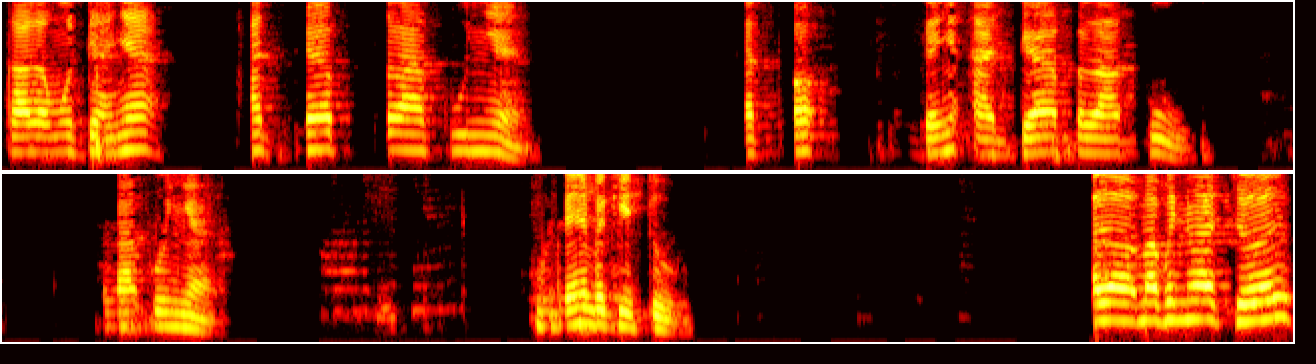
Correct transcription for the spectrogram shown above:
kalau mudahnya ada pelakunya atau mudahnya ada pelaku pelakunya. Mudahnya begitu. Kalau mabni majul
